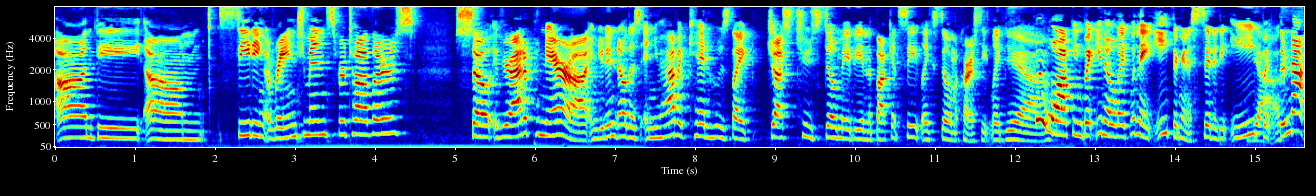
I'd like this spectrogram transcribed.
on the um, seating arrangements for toddlers. So if you're at a Panera and you didn't know this, and you have a kid who's like just too still, maybe in the bucket seat, like still in the car seat, like Yeah. they're walking, but you know, like when they eat, they're gonna sit to eat, Yes. but they're not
